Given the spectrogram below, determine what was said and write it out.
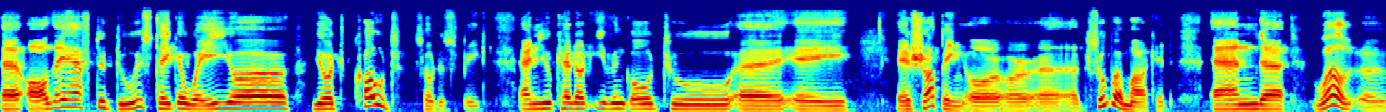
Uh, all they have to do is take away your your coat, so to speak, and you cannot even go to a a shopping or, or a supermarket. And uh, well, uh,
